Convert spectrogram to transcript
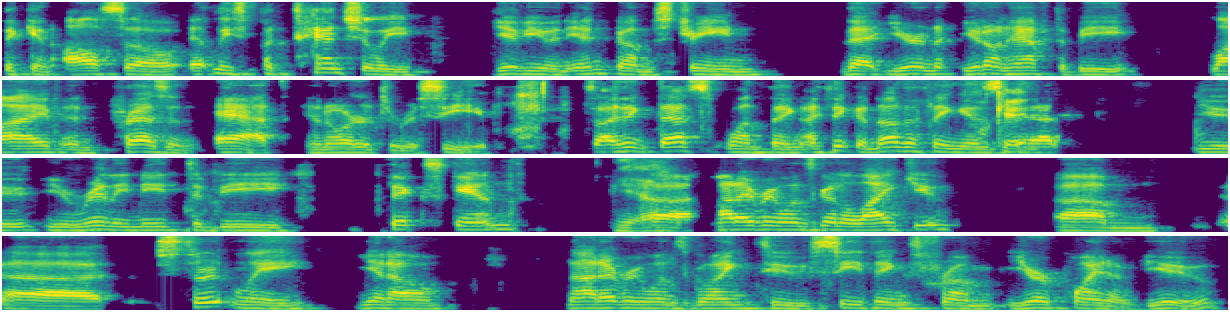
that can also at least potentially give you an income stream that you're you don't have to be live and present at in order to receive. So I think that's one thing. I think another thing is Okay. that you you really need to be thick-skinned. Yeah. Uh, not everyone's going to like you. Um, uh, certainly, you know, not everyone's going to see things from your point of view,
